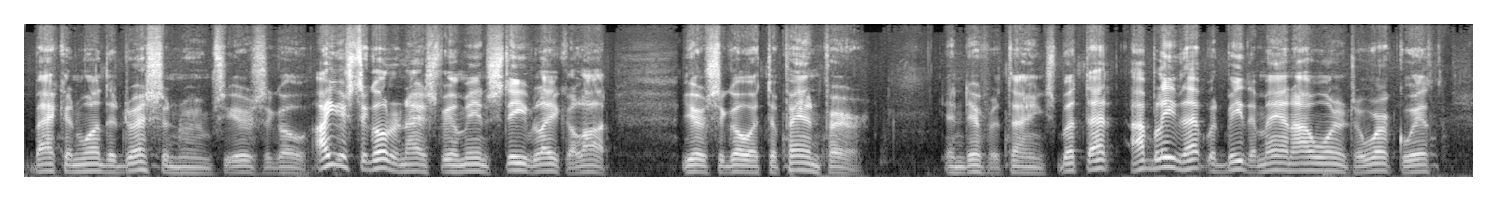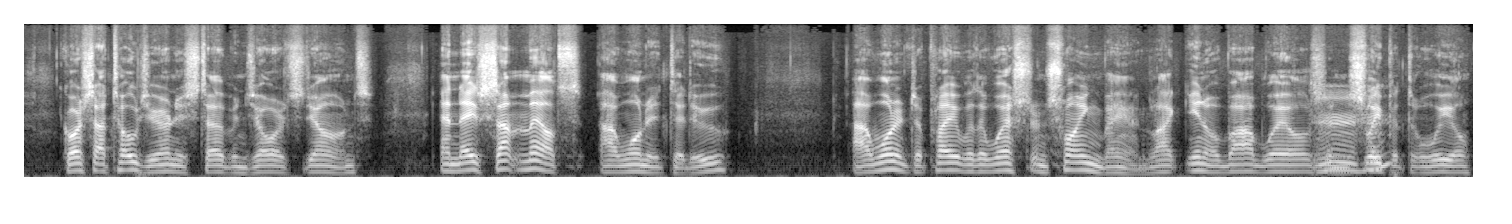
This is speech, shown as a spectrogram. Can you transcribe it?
back in one of the dressing rooms years ago. I used to go to Nashville, me and Steve Lake, a lot years ago at the fanfare and different things. But that I believe that would be the man I wanted to work with. Of course, I told you Ernest Tubb and George Jones. And there's something else I wanted to do. I wanted to play with a Western swing band, like, you know, Bob Wills and Mm-hmm. Sleep at the Wheel.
